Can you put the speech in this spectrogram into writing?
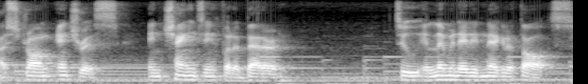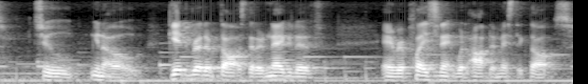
a strong interest in changing for the better, to eliminating negative thoughts, to, you know, get rid of thoughts that are negative and replacing it with optimistic thoughts.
